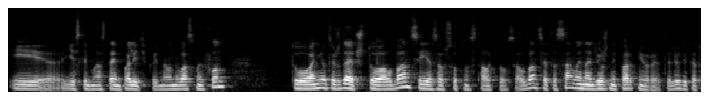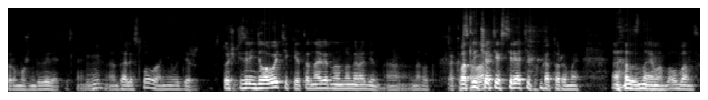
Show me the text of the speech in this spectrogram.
И если мы оставим политику на новостной фон, то они утверждают, что албанцы, я, собственно, сталкивался, албанцы это самые надежные партнеры, это люди, которым можно доверять, если они mm-hmm. дали слово, они его держат. С точки зрения деловой этики, это, наверное, номер один э, народ. А в отличие от тех стереотипов, которые мы знаем об албанцах.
